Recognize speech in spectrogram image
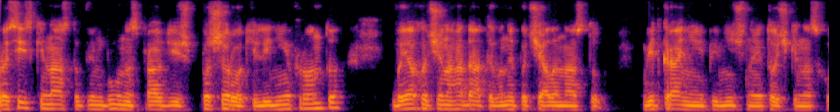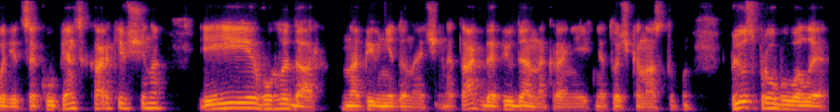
російський наступ він був насправді по широкій лінії фронту. Бо я хочу нагадати, вони почали наступ від крайньої північної точки на сході. Це Куп'янськ, Харківщина, і Вугледар на півдні Донеччини, так де південна крайня їхня точка наступу. Плюс спробували е,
